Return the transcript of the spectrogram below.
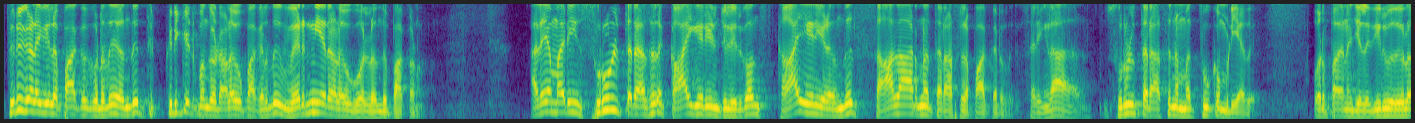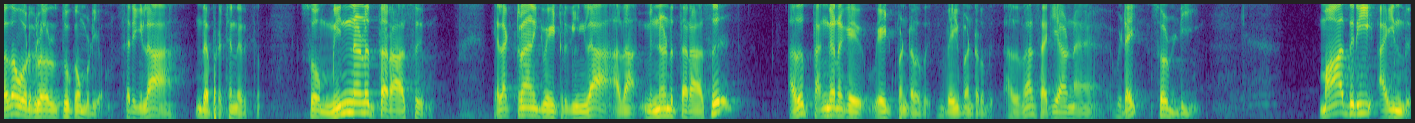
திருகளவியில் பார்க்கறது வந்து தி- கிரிக்கெட் பந்தோட அளவு பார்க்குறது வெர்னியர் அளவுகோல் வந்து பார்க்கணும் அதே மாதிரி சுருள் தராசில் காய்கறின்னு சொல்லியிருக்கோம். காய்கறிகளை வந்து சாதாரண தராசில் பார்க்குறது. சரிங்களா? சுருள் தராசு நம்ம தூக்க முடியாது. ஒரு பதினஞ்சுல இருபது கிலோ தான் ஒரு கிலோவில் தூக்க முடியும். சரிங்களா? இந்த பிரச்சனை இருக்குது ஸோ மின்னணு தராசு. எலக்ட்ரானிக் வெயிட் இருக்கு அதான். மின்னணு தராசு அது தங்க நகை வெயிட் பண்ணுறது வெயிட் பண்ணுறது அதுதான் சரியான விடை. ஸோ டி மாதிரி ஐந்து.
